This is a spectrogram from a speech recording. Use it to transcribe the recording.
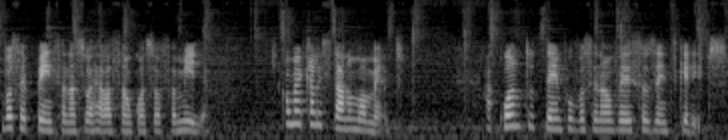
você pensa na sua relação com a sua família? Como é que ela está no momento? Há quanto tempo você não vê seus entes queridos?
